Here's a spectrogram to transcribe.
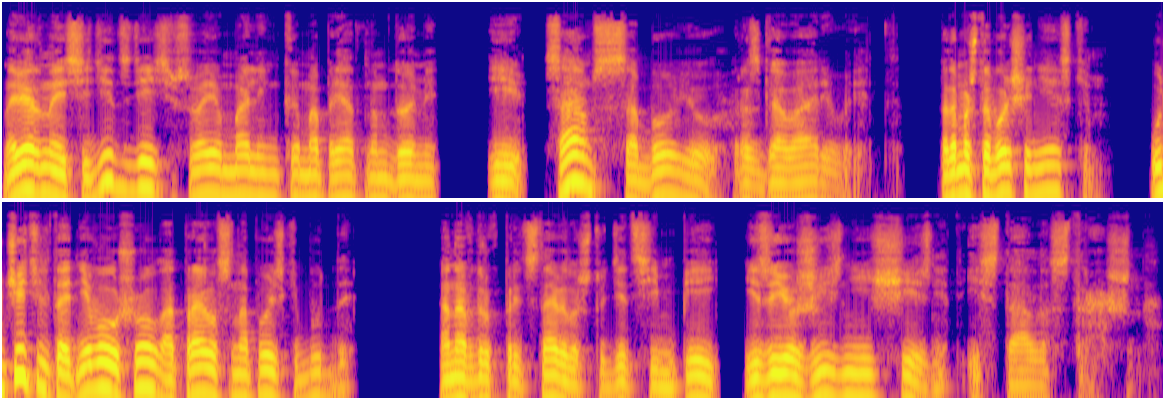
Наверное, сидит здесь, в своем маленьком опрятном доме, и сам с собою разговаривает, потому что больше не с кем. Учитель-то от него ушел, отправился на поиски Будды. Она вдруг представила, что дед Симпей из ее жизни исчезнет, и стало страшно.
